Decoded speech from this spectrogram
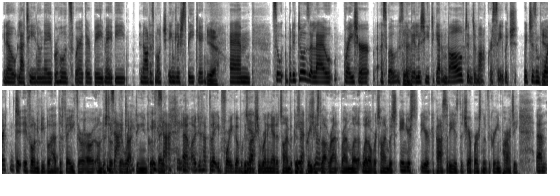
you know Latino neighbourhoods where there'd be maybe not as much English speaking. yeah. Um, so, but it does allow greater, I suppose, Yeah. ability to get involved in democracy, which which is important. I- If only people had the faith or, or understood that they were Exactly. acting in good Exactly, faith. Um, yeah. I just have to let you before you go because we're actually running out of time because Yeah, our previous sure. lot ran, ran well, well over time. But in your your capacity as the chairperson of the Green Party, um,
